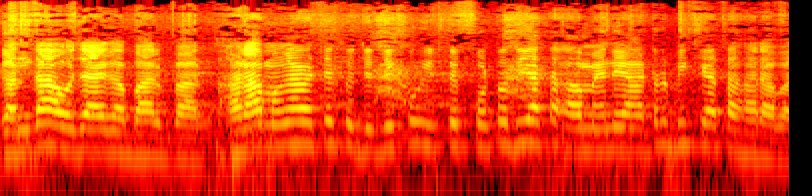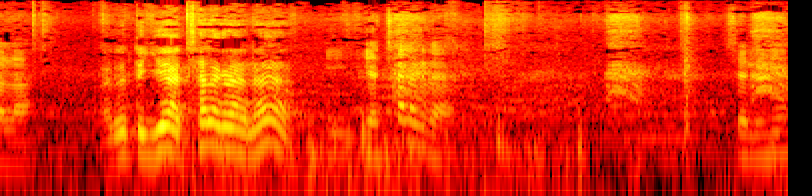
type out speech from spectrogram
गंदा हो जाएगा बार बार हरा मंगाए थे तो जो देखो इस पे फ़ोटो दिया था मैंने ऑर्डर भी किया था हरा वाला। अरे तो ये अच्छा लग रहा है ना? ये अच्छा लग रहा है। चलिए।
